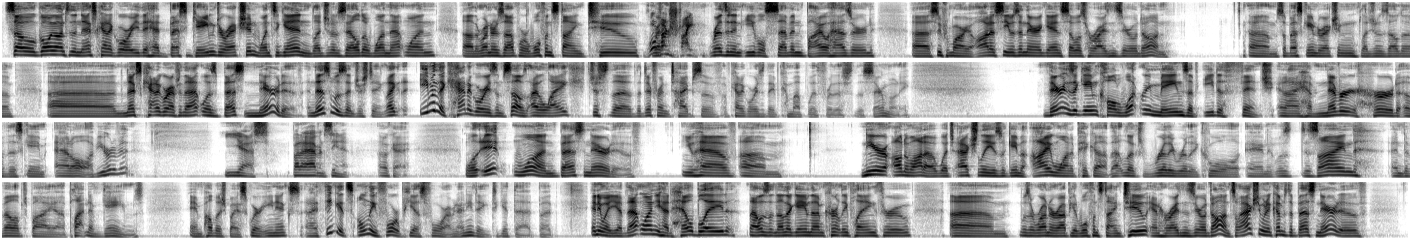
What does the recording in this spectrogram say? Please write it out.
So going on to the next category, they had best game direction. Once again, Legend of Zelda won that one. Uh, the runners up were Wolfenstein 2, Re- Wolfenstein. Resident Evil 7, Biohazard, uh, Super Mario Odyssey was in there again. So was Horizon Zero Dawn. Um, so best game direction, Legend of Zelda. Uh, the next category after that was best narrative, and this was interesting. Like even the categories themselves, I like just the the different types of, of categories that they've come up with for this this ceremony. There is a game called What Remains of Edith Finch, and I have never heard of this game at all. Have you heard of it? Yes, but I haven't seen it. Okay. Well, it won Best Narrative. You have um, NieR Automata, which actually is a game that I want to pick up. That looks really, really cool. And it was designed and developed by uh, Platinum Games and published by Square Enix. And I think it's only for PS4. I mean, I need to, to get that. But anyway, you have that one. You had Hellblade. That was another game that I'm currently playing through. Um, was a runner up. You had Wolfenstein 2 and Horizon Zero Dawn. So actually, when it comes to best narrative,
